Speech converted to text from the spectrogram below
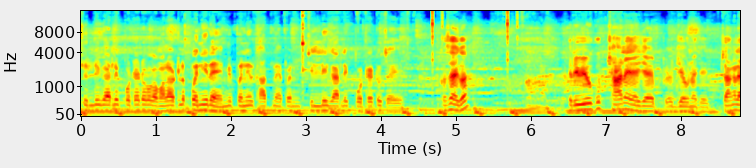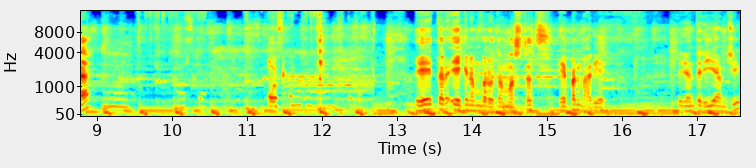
चिल्ली गार्लिक पोटॅटो बघा मला वाटलं पनीर आहे. मी पनीर खात नाही पण चिल्ली गार्लिक पोटॅटोच आहे. कसं आहे का रिव्ह्यू खूप छान आहे याच्या जेवणाचे. चांगलं आहे? हे तर एक नंबर होता मस्तच. हे पण भारी आहे. त्याच्यानंतर ही आहे आमची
